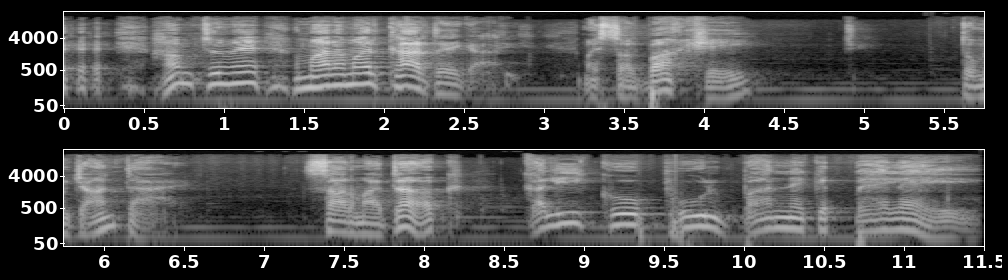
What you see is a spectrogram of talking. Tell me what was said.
हम तुम्हें मालामाल कर देगा। मिस्टर बख्शी तुम जानता है सरमाडक कली को फूल बांधने के पहले ही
